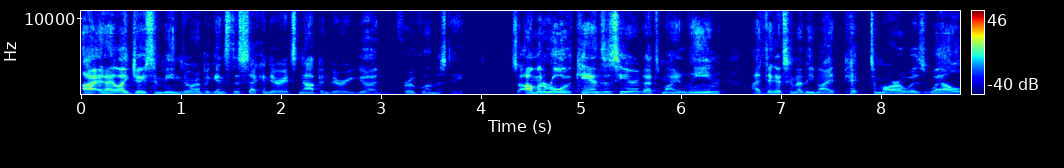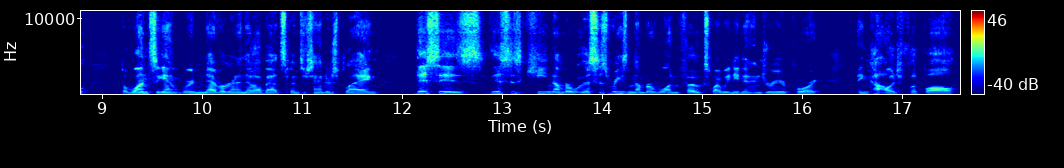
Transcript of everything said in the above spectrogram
I and I like Jason Bean throwing up against the secondary. It's not been very good for Oklahoma State. So I'm going to roll with Kansas here. That's my lean. I think it's going to be my pick tomorrow as well. But once again, we're never going to know about Spencer Sanders playing. This is this is key number. This is reason number one, folks, why we need an injury report in college football.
